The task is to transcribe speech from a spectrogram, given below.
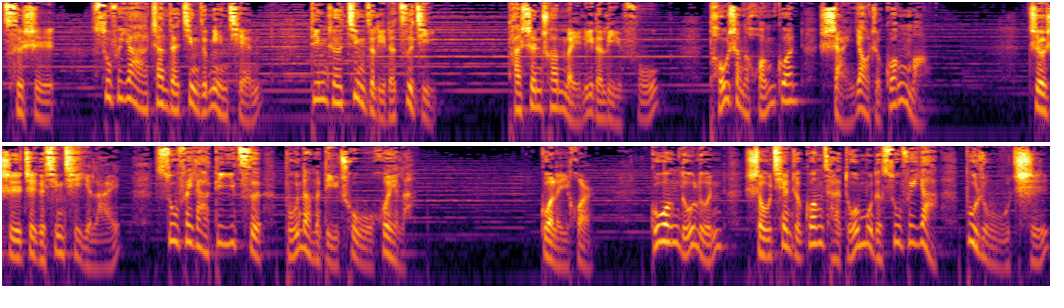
此时，苏菲亚站在镜子面前，盯着镜子里的自己。她身穿美丽的礼服，头上的皇冠闪耀着光芒。这是这个星期以来，苏菲亚第一次不那么抵触舞会了。过了一会儿，国王罗伦手牵着光彩夺目的苏菲亚步入舞池，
